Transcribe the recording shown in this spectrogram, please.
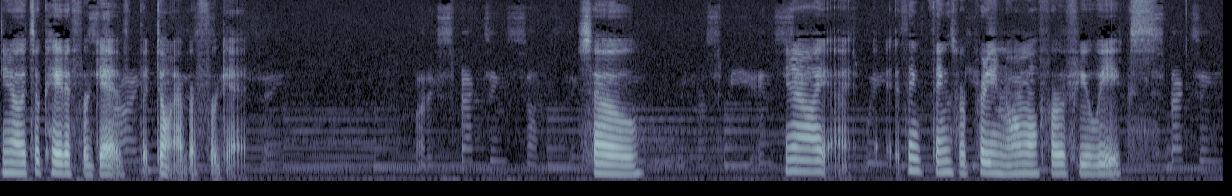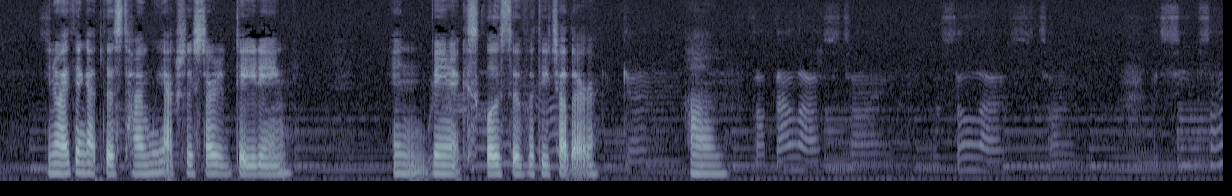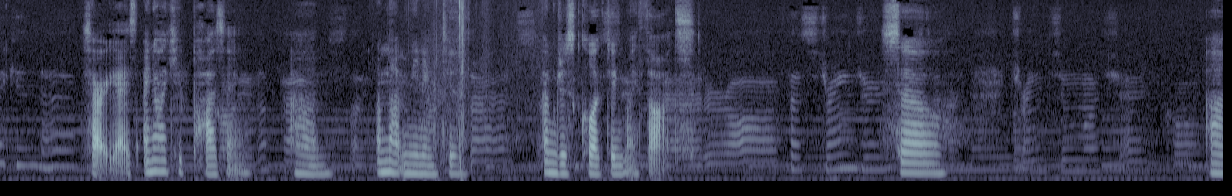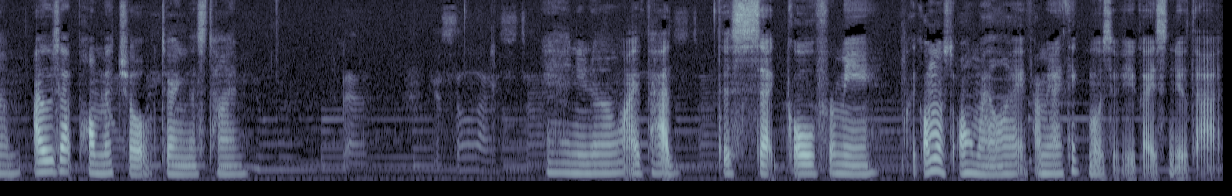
you know, it's okay to forgive, but don't ever forget. So, you know, I, I think things were pretty normal for a few weeks. You know, I think at this time we actually started dating and being exclusive with each other. Um, sorry, guys. I know I keep pausing. Um, I'm not meaning to. I'm just collecting my thoughts. So, um, I was at Paul Mitchell during this time. And, you know, I've had this set goal for me like almost all my life. I mean, I think most of you guys knew that.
